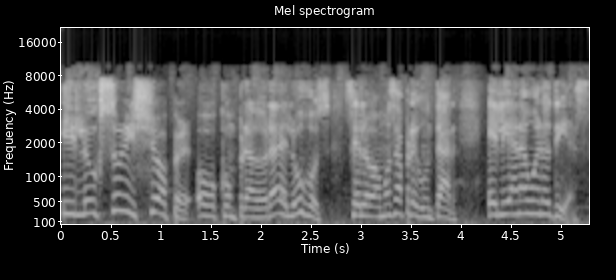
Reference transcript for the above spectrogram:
y luxury shopper o compradora de lujos. Se lo vamos a preguntar. Eliana, buenos días.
